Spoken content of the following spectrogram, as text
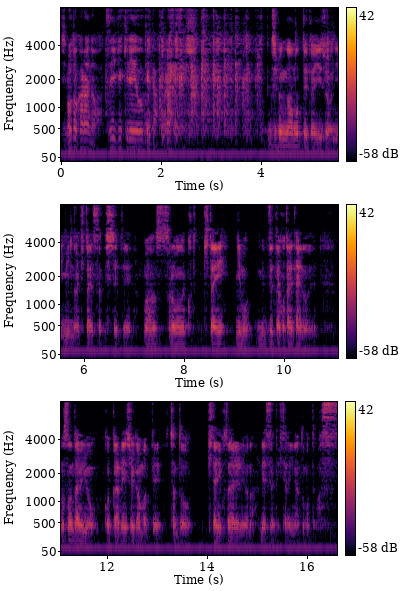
地元からの熱い激励を受けた村瀬選自分が思っていた以上にみんな期待してて、まあ、その期待にも絶対応えたいので、もうそのためにもこれから練習頑張ってちゃんと期待に応えられるようなレースができたらいいなと思ってます。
